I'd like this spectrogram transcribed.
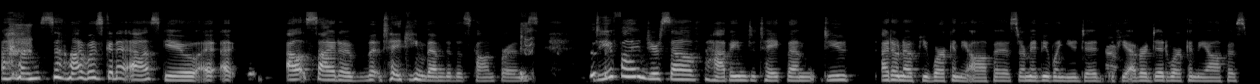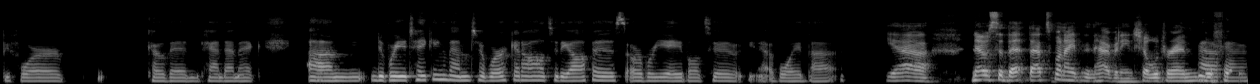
Um, so I was going to ask you, I, outside of the, taking them to this conference, do you find yourself having to take them? Do you? I don't know if you work in the office, or maybe when you did, if you ever did work in the office before COVID pandemic, um, were you taking them to work at all to the office, or were you able to you know, avoid that? Yeah. No, so that that's when I didn't have any children before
